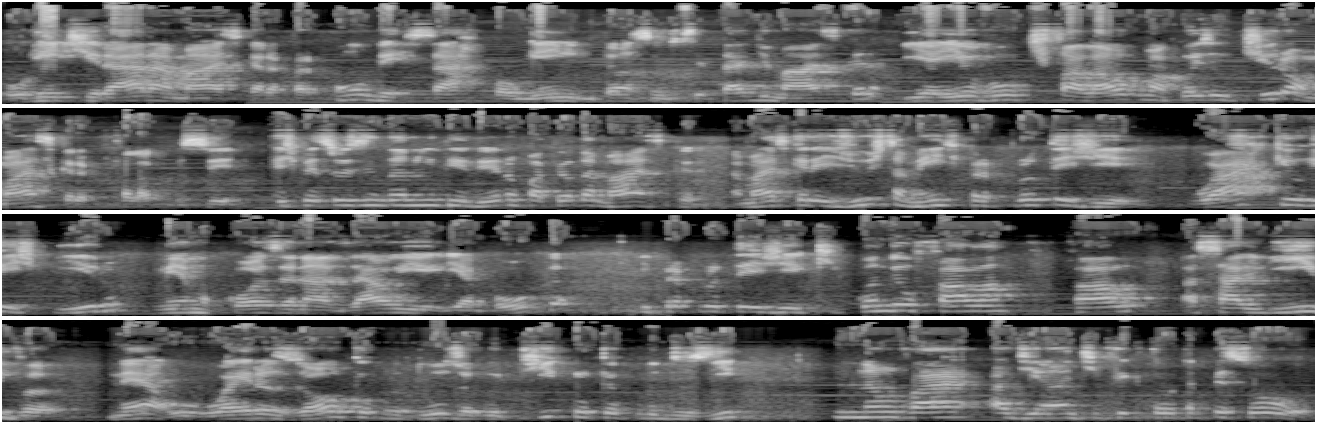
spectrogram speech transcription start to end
ou retirar a máscara para conversar com alguém. Então, assim, você está de máscara e aí eu vou te falar alguma coisa, eu tiro a máscara para falar com você. As pessoas ainda não entenderam o papel da máscara. A máscara é justamente para proteger o ar que eu respiro, minha mucosa nasal e, e a boca, e para proteger que quando eu falo, falo a saliva, né, o aerosol que eu produzo, a gotícula que eu produzi, não vai adiante infectar outra pessoa.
